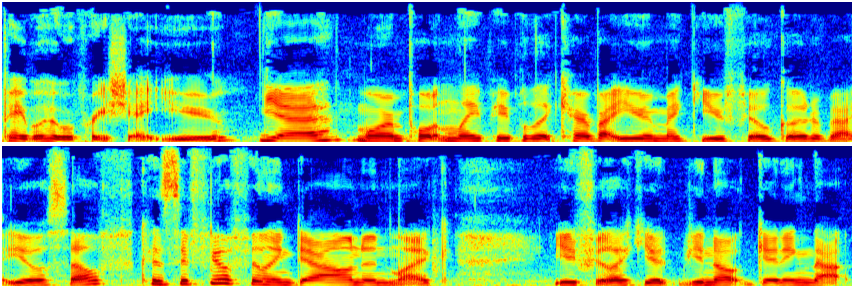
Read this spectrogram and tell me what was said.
People who appreciate you. Yeah, more importantly, people that care about you and make you feel good about yourself. Because if you're feeling down and like you feel like you're, you're not getting that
